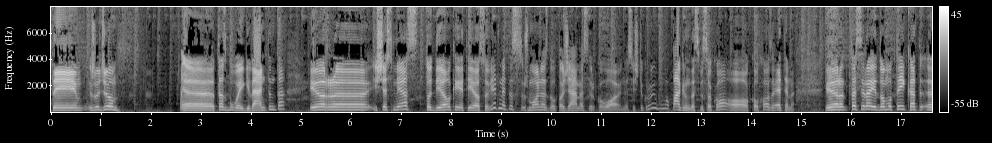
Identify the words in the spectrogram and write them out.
tai, žodžiu, e, tas buvo įgyventinta. Ir e, iš esmės, todėl, kai atėjo sovietmetis, žmonės dėl to žemės ir kovojo, nes iš tikrųjų buvo pagrindas visako, o kolhozai etėmė. Ir tas yra įdomu tai, kad e,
